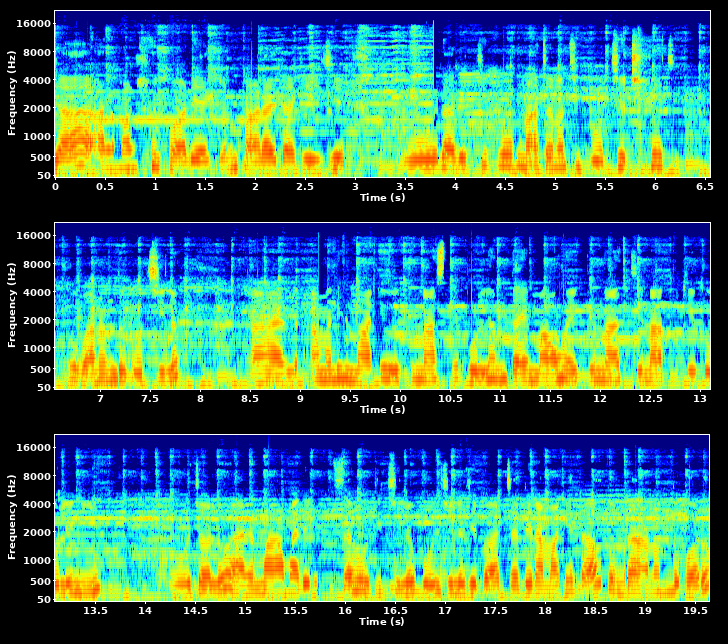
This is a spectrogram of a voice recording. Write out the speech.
যা আর আমার ঘরে একজন ভাড়ায় থাকে এই যে, তো এরা দেখছি খুব নাচানাচি করছে, ঠিক আছে, খুব আনন্দ করছিল। আর আমাদের মাকেও একটু নাচতে বললাম, তাই মাও একটু নাচছে নাতিকে কোলে নিয়ে। তো চলো, আর মা আমাদের উৎসাহ দিচ্ছিল, বলছিল যে বাচ্চাদের আমাকে দাও, তোমরা আনন্দ করো।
